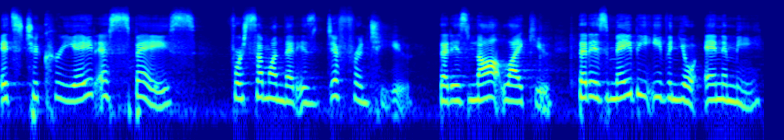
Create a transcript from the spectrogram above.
It's to create a space for someone that is different to you, that is not like you, that is maybe even your enemy,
